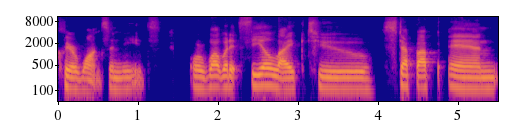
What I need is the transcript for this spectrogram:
clear wants and needs or what would it feel like to step up and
